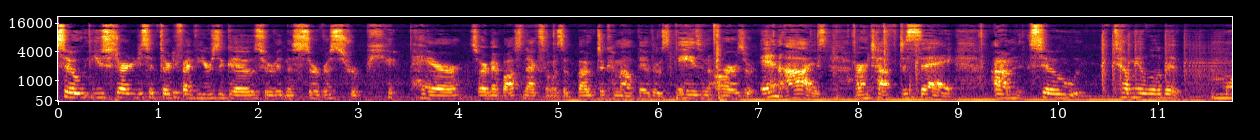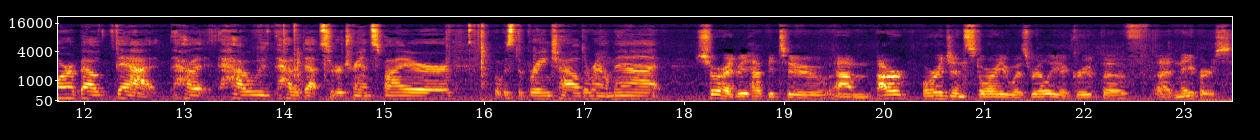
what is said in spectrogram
so you started, you said 35 years ago, sort of in the service repair. Sorry, my Boston accent was about to come out there. Those A's and R's or N-I's are tough to say. Um, so tell me a little bit more about that. How, how, how did that sort of transpire? What was the brainchild around that? Sure, I'd be happy to. Um, our origin story was really a group of uh, neighbors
